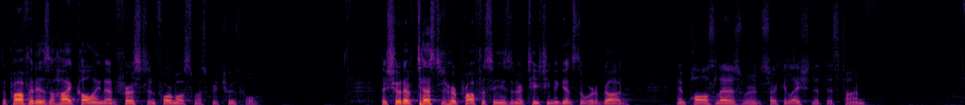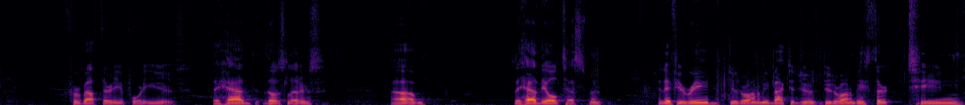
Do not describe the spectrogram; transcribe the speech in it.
The prophet is a high calling and first and foremost must be truthful. They should have tested her prophecies and her teaching against the Word of God. And Paul's letters were in circulation at this time for about 30 or 40 years. They had those letters, um, they had the Old Testament. And if you read Deuteronomy, back to Deuteronomy 13,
